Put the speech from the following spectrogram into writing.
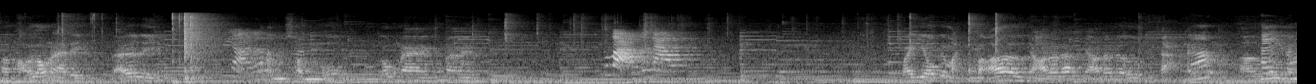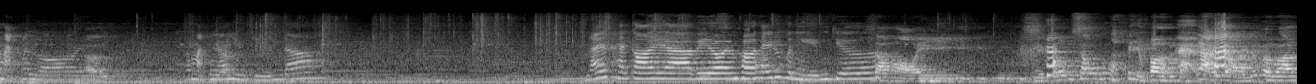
Thôi khỏi gấu này đi Để nó đi. Cái gọi đó? Sùm sùm Gấu này, gấu này Có vào nữa đâu Quay vô cái mặt mở nhỏ đó đó Nhỏ đó nó ương sạc đó Ờ, thấy cái mặt nó rồi. Ừ. Cái mặt nhỏ nhiều chuyện đó. Nãy thay coi à, video em phơi thấy rút kinh nghiệm chưa? Sao ngồi thì tốn xấu quá vậy vâng đã ai rồi chúng ta vâng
